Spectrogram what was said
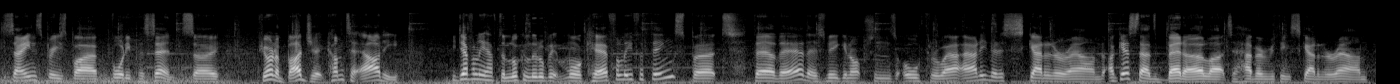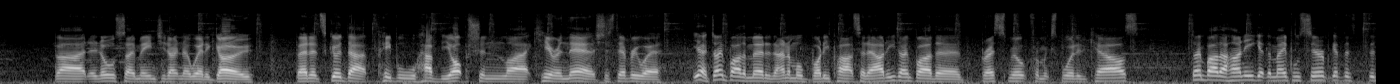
Sainsbury's by 40%. So if you're on a budget, come to Aldi. You definitely have to look a little bit more carefully for things, but they're there. There's vegan options all throughout Aldi. They're just scattered around. I guess that's better, like to have everything scattered around, but it also means you don't know where to go. But it's good that people have the option like here and there. It's just everywhere. Yeah, don't buy the murdered animal body parts at Aldi. Don't buy the breast milk from exploited cows. Don't buy the honey, get the maple syrup, get the, the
